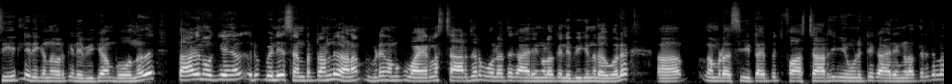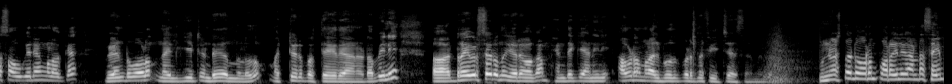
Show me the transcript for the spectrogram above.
സീറ്റിലിരിക്കുന്നവർക്ക് ലഭിക്കാൻ പോകുന്നത്. താഴെ നോക്കി കഴിഞ്ഞാൽ ഒരു വലിയ സെന്റർ ടണൽ കാണാം. ഇവിടെ നമുക്ക് വയർലെസ് ചാർജർ പോലത്തെ കാര്യങ്ങളൊക്കെ ലഭിക്കുന്നുണ്ട് അതുപോലെ നമ്മുടെ C type fast charging unit കാര്യങ്ങൾ അത്തരത്തിലുള്ള സൗകര്യങ്ങളൊക്കെ വേണ്ടുവോളം നൽകിയിട്ടുണ്ട് എന്നുള്ളതും മറ്റൊരു പ്രത്യേകതയാണ് കേട്ടോ. അപ്പോൾ ഇനി ഡ്രൈവർ സൈഡ് ഒന്ന് കയറി നോക്കാം. എന്തൊക്കെയാണ് ഇനി അവിടെ നമ്മൾ അത്ഭുതപ്പെടുന്ന ഫീച്ചേഴ്സ് എന്നുള്ളത്. മുൻവശത്തെ ഡോറും പുറയിൽ കണ്ട സെയിം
